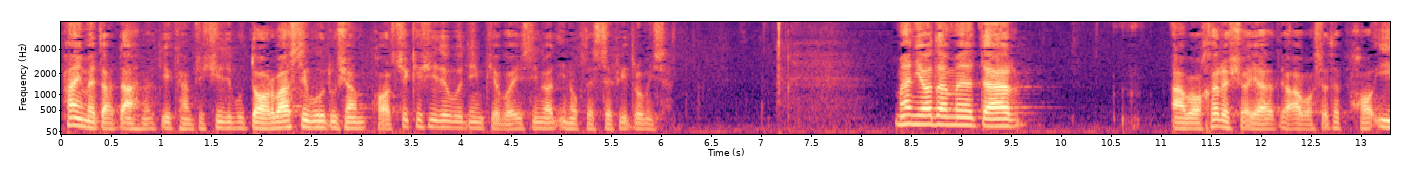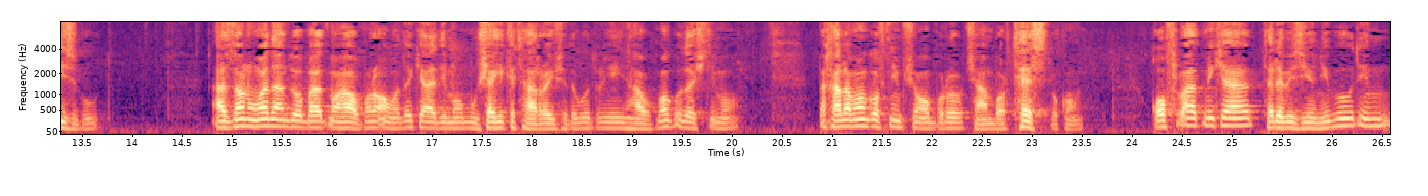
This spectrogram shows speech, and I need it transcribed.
5 متر ده متر یک همچه چیزی بود. داربستی بود روشم پارچه کشیده بودیم که بایستی میاد این نقطه سفید رو می‌زد. من یادم در اواخر شاید یا اواسط پاییز بود. از آن اومدند و بعد ما هواپیما رو آماده کردیم و موشکی که طراحی شده بود روی این هواپیما گذاشتیم و به خلبان گفتیم شما برو چند بار تست بکن. قفل باید می‌کرد تلویزیونی بود این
